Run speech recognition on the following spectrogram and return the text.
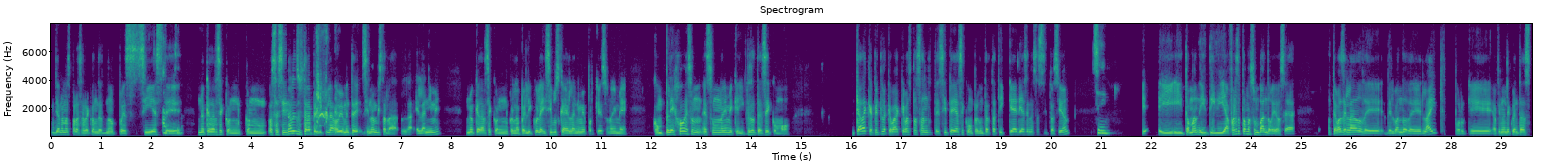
ya nomás para cerrar con Death Note, pues sí, Ah, este, sí. no quedarse con, con, o sea, si no les gustó la película, obviamente, si no han visto la, la- el anime, no quedarse con, con la película y sí buscar el anime porque es un anime complejo, es un, es un anime que incluso te hace como, cada capítulo que va, que vas pasando, te, sí te hace como preguntarte a ti qué harías en esa situación Sí, y, y, y tomando, y, y a fuerza tomas un bando, ¿eh? O sea, o te vas del lado de, del bando de Light, porque a final de cuentas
